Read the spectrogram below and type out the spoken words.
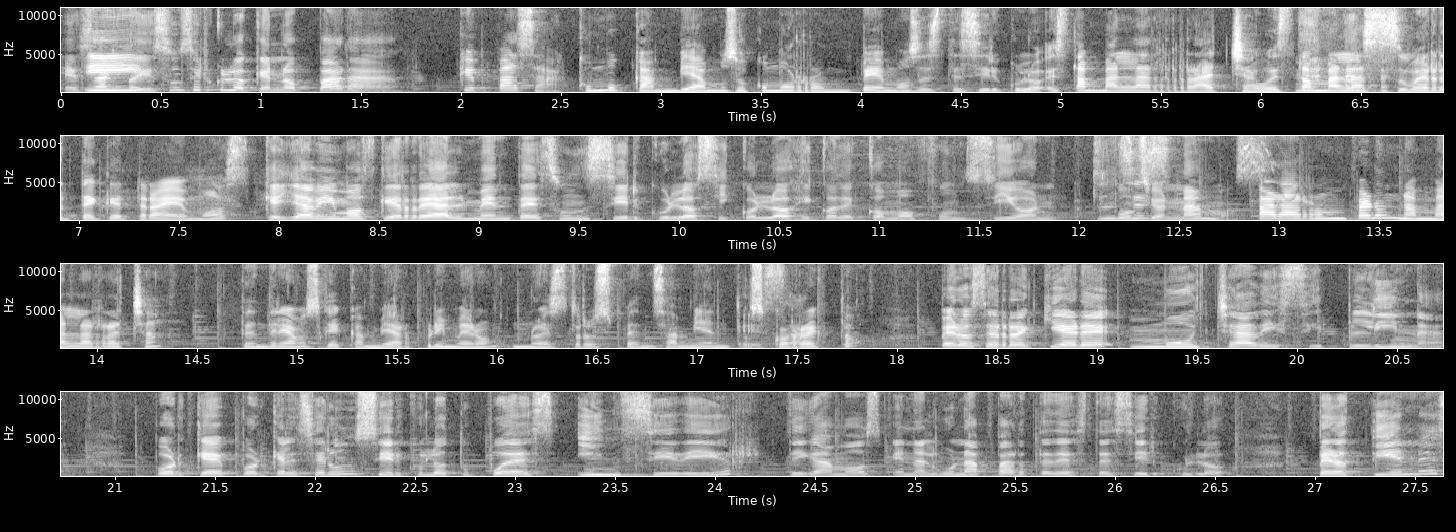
Exacto, y es un círculo que no para. ¿Qué pasa? ¿Cómo cambiamos o cómo rompemos este círculo, esta mala racha o esta mala suerte que traemos? Que ya vimos que realmente es un círculo psicológico de cómo funcionamos. Para romper una mala racha, tendríamos que cambiar primero nuestros pensamientos, ¿correcto? Pero se requiere mucha disciplina. ¿Por qué? Porque al ser un círculo tú puedes incidir, digamos, en alguna parte de este círculo, pero tienes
